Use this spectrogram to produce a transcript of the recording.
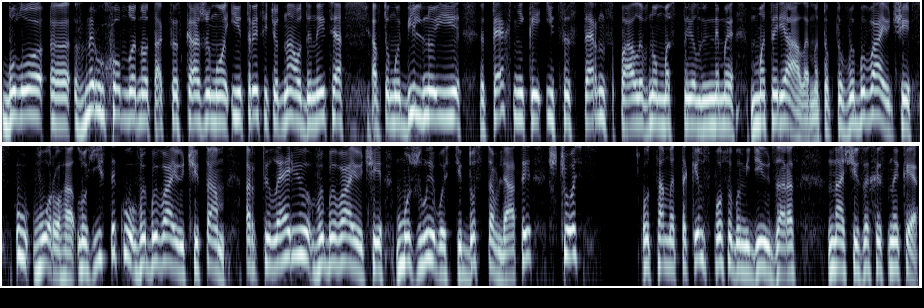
було е, знерухомлено, так це скажемо, і 31 одиниця автомобільної техніки і цистерн з паливно-мастильними матеріалами, тобто вибиваючи у ворога логістику, вибиваючи там артилерію, вибиваючи можливості доставляти щось. От саме таким способом і діють зараз наші захисники.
